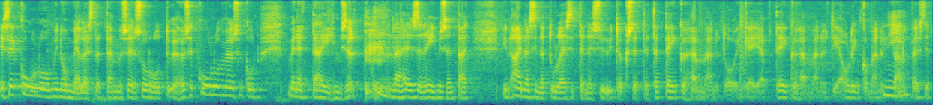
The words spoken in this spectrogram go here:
ja se kuuluu minun mielestä tämmöiseen surutyöhön. Se kuuluu myös, kun menettää ihmisen, läheisen ihmisen, tai, niin aina siinä tulee sitten ne syytökset, että teinköhän mä nyt oikein, ja teinköhän mä nyt, ja olinko mä nyt niin. tarpeeksi.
